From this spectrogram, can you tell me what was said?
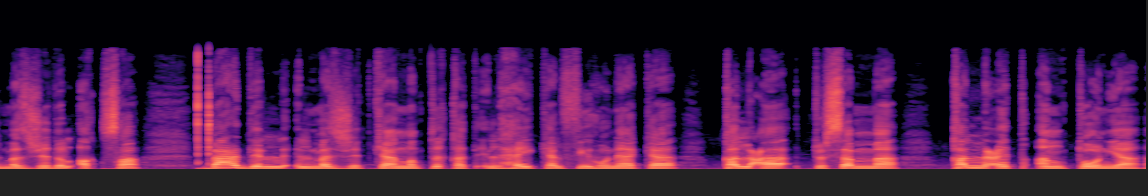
المسجد الأقصى. بعد المسجد كان منطقة الهيكل في هناك قلعة تسمى قلعة أنطونيا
